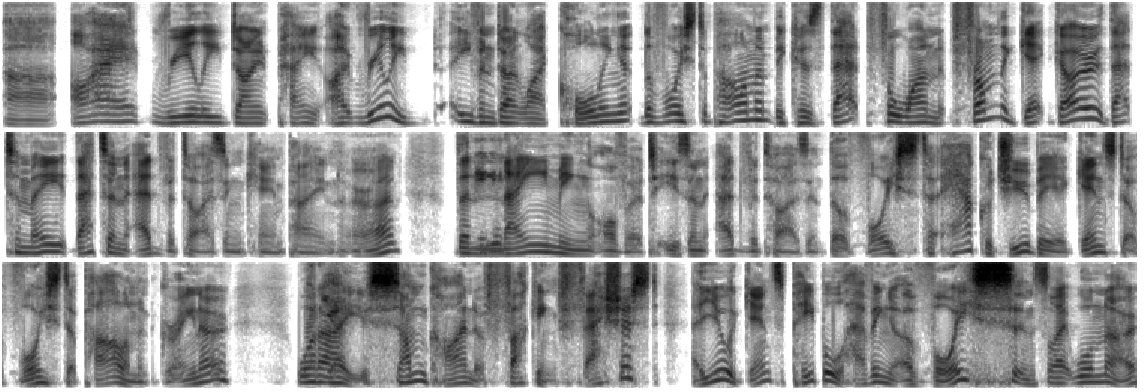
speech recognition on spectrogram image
uh, I really don't pay. I really even don't like calling it the Voice to Parliament because that, for one, from the get go, that to me, that's an advertising campaign. All right. The Mhm. naming of it is an advertising. The voice to how could you be against a voice to Parliament, Greeno? What Yeah. are you, some kind of fucking fascist? Are you against people having a voice? And it's like, well, no.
